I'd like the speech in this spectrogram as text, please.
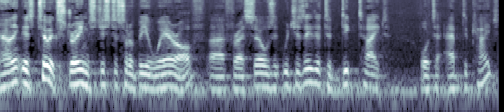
I think there's two extremes just to sort of be aware of uh, for ourselves, which is either to dictate or to abdicate.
